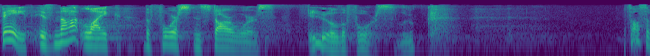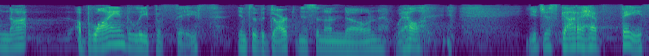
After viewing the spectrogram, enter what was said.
Faith is not like the Force in Star Wars. Feel the Force, Luke. It's also not a blind leap of faith into the darkness and unknown. Well, you just got to have faith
